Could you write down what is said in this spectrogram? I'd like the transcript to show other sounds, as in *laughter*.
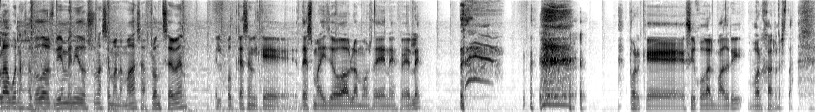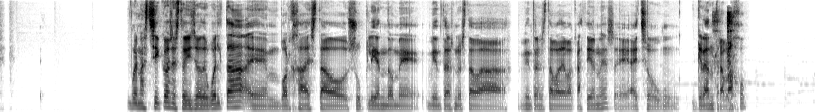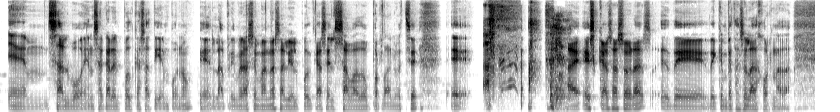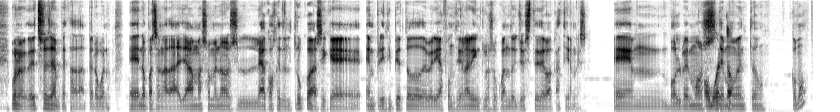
Hola, buenas a todos, bienvenidos una semana más a Front 7, el podcast en el que Desma y yo hablamos de NFL. *laughs* Porque si juega el Madrid, Borja no está. Buenas chicos, estoy yo de vuelta. Em, Borja ha estado supliéndome mientras no estaba, mientras estaba de vacaciones. Eh, ha hecho un gran trabajo. Em, salvo en sacar el podcast a tiempo, ¿no? Que en la primera semana salió el podcast el sábado por la noche, eh, *laughs* a, escasas horas de, que empezase la jornada. Bueno, de hecho ya empezada, pero bueno, eh, no pasa nada, ya más o menos le ha cogido el truco, así que en principio todo debería funcionar incluso cuando yo esté de vacaciones. Em, volvemos de momento. ¿Cómo?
